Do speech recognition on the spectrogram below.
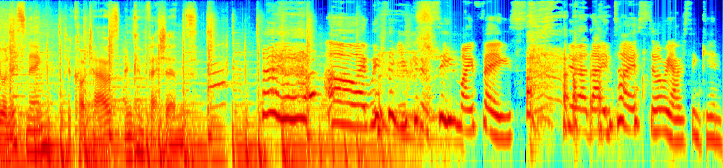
You're listening to Cocktails and Confessions. oh, I wish that you could have seen my face. Yeah, that entire story. I was thinking,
